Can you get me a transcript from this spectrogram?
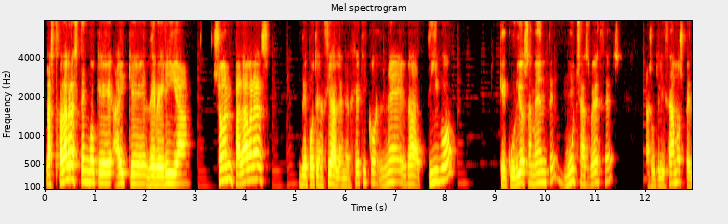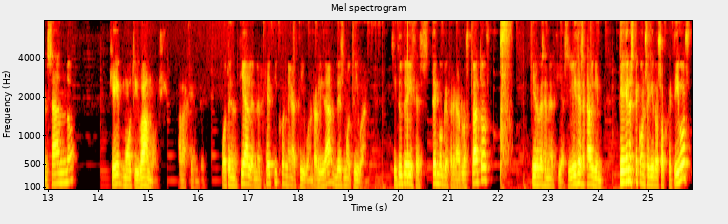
las palabras tengo que, hay que, debería, son palabras de potencial energético negativo que curiosamente muchas veces las utilizamos pensando que motivamos a la gente. Potencial energético negativo, en realidad desmotivan. Si tú te dices, tengo que fregar los platos, pierdes energía. Si le dices a alguien, tienes que conseguir los objetivos,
